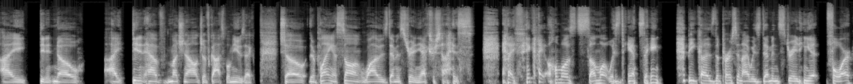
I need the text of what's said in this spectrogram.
I didn't know. I didn't have much knowledge of gospel music. So they're playing a song while I was demonstrating the exercise. And I think I almost somewhat was dancing because the person I was demonstrating it for,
